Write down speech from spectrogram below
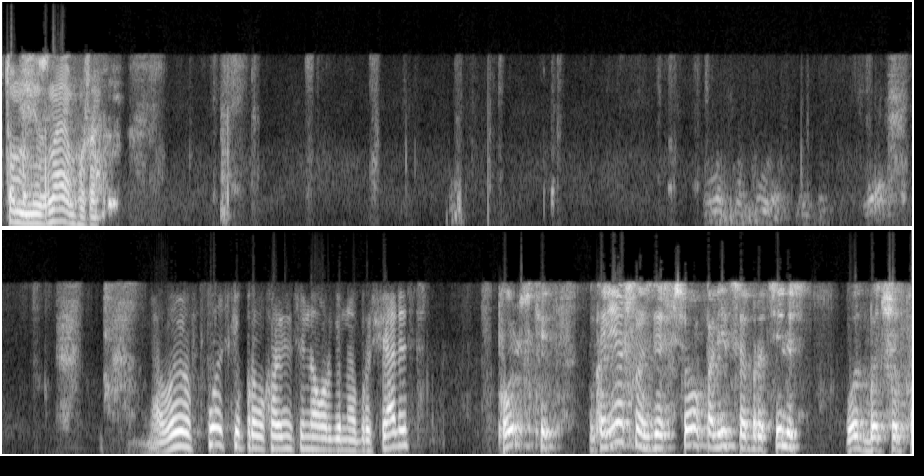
что мы не знаем уже. А вы в польские правоохранительные органы обращались? Польский. Ну, конечно, здесь все, полиция обратились. Вот БЧП,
